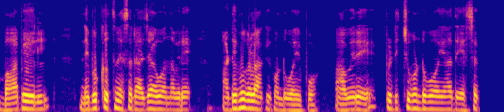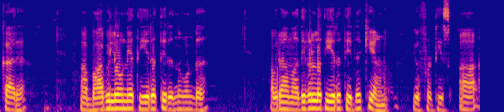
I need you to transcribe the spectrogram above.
ബാബേലിൽ നെബുക്കത്നേസ രാജാവ് എന്നവരെ അടിമകളാക്കി കൊണ്ടുപോയപ്പോൾ അവരെ പിടിച്ചു കൊണ്ടുപോയ ആ ബാബിലോണിയ തീരത്തിരുന്നു കൊണ്ട് അവർ ആ നദികളുടെ തീരത്തിരുക്കുകയാണ്. യുഫ്രട്ടീസ് ആ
